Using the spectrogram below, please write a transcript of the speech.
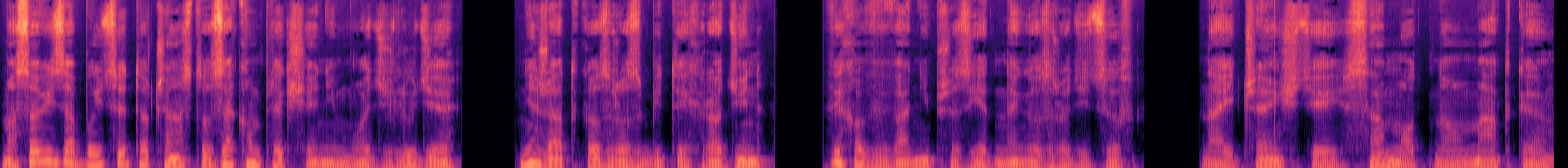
Masowi zabójcy to często zakompleksieni młodzi ludzie, nierzadko z rozbitych rodzin, wychowywani przez jednego z rodziców, najczęściej samotną matkę.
